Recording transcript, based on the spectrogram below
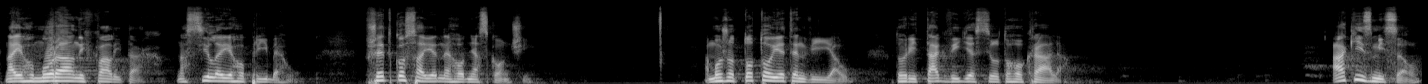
na jeho morálnych kvalitách, na sile jeho príbehu. Všetko sa jedného dňa skončí. A možno toto je ten výjav, ktorý tak vydesil toho kráľa. Aký zmysel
